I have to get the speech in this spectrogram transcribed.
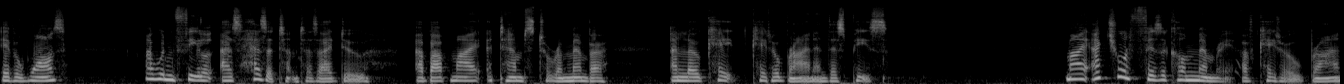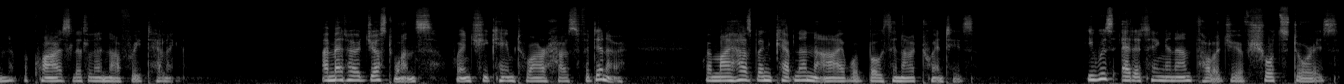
If it was, I wouldn't feel as hesitant as I do about my attempts to remember and locate Kate O'Brien in this piece. My actual physical memory of Kate O'Brien requires little enough retelling. I met her just once when she came to our house for dinner, when my husband Kevin and I were both in our twenties. He was editing an anthology of short stories,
